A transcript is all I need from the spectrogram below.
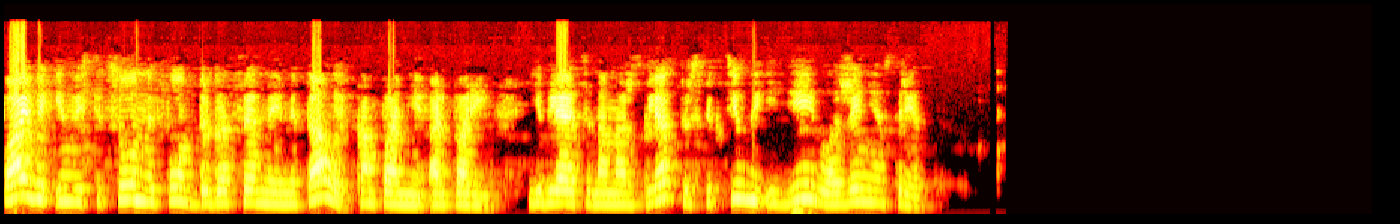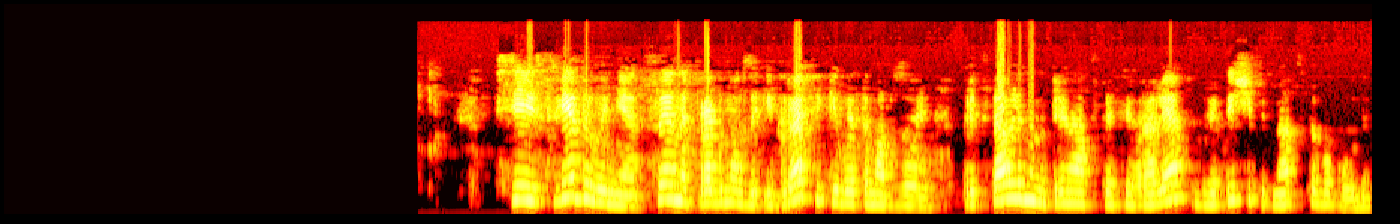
Паевый инвестиционный фонд «Драгоценные металлы» компании «Альпари» является, на наш взгляд, перспективной идеей вложения средств. Все исследования, цены, прогнозы и графики в этом обзоре представлены на 13 февраля 2015 года.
